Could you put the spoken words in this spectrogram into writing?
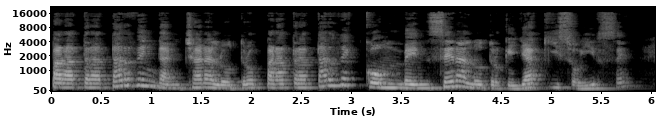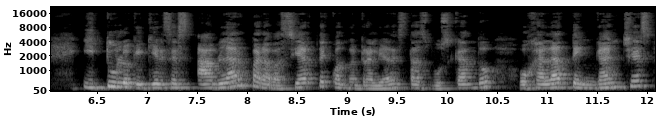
para tratar de enganchar al otro, para tratar de convencer al otro que ya quiso irse y tú lo que quieres es hablar para vaciarte cuando en realidad estás buscando, ojalá te enganches,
